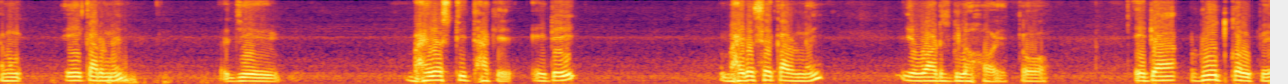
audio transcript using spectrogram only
এবং এই কারণে যে ভাইরাসটি থাকে, এটাই ভাইরাসের কারণেই এই ওয়ার্ডসগুলো হয়। তো এটা রোধকল্পে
